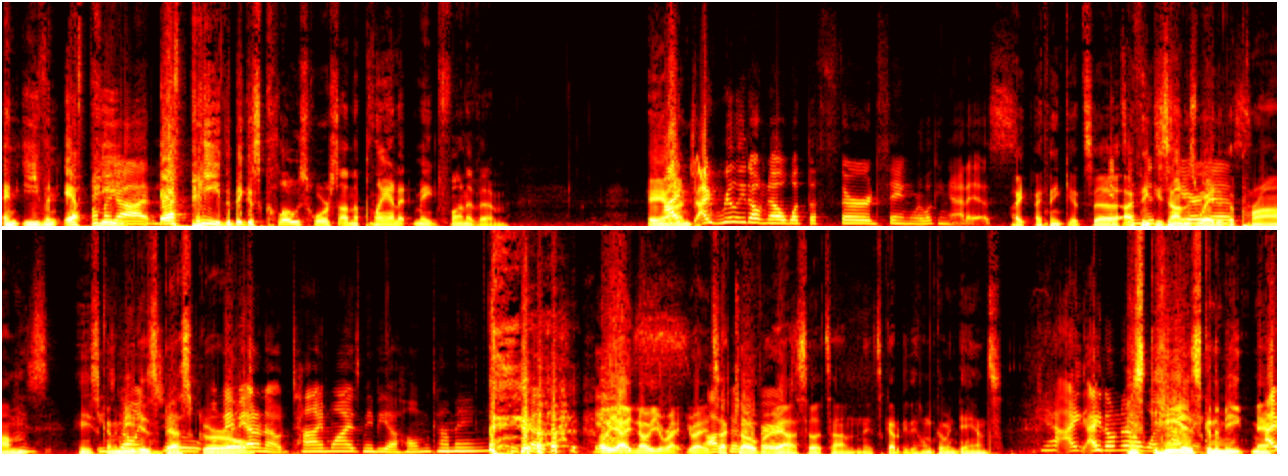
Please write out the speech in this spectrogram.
and even FP, Oh my God. FP, the biggest clothes horse on the planet, made fun of him. I, And I, I really don't know what the third thing we're looking at is. I, I think it's. Uh, It's I think he's on his way to the prom. he's- He's, He's going to meet his to- best well, girl. maybe I don't know. Time wise, maybe a homecoming. Oh yeah, no, you're right. You're right. It's October October. Yeah, so it's on. It's got to be the homecoming dance. Yeah, I, I don't know. He is going to meet Max I,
